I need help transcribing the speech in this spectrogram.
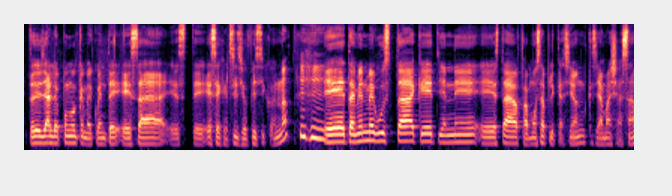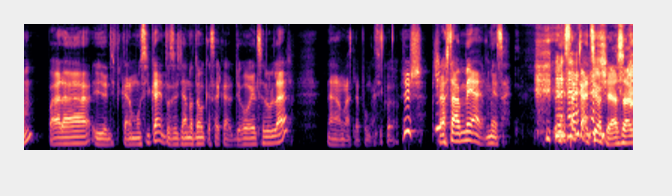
Entonces ya le pongo que me cuente esa, este, ese ejercicio físico, ¿no? Eh, también me gusta que tiene eh, esta famosa aplicación que se llama Shazam para identificar música. Entonces ya no tengo que sacar yo el celular. Nada más le pongo así como, Shazam mesa. Esa canción. Shazam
